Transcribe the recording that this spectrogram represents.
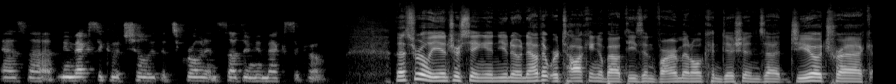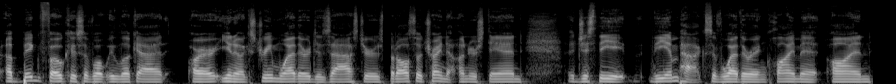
as a New Mexico chili that's grown in southern New Mexico. That's really interesting. And, you know, now that we're talking about these environmental conditions at GeoTrek, a big focus of what we look at are, you know, extreme weather disasters, but also trying to understand just the the impacts of weather and climate on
